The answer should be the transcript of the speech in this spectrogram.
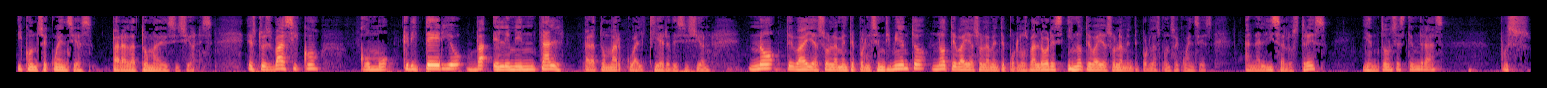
y consecuencias para la toma de decisiones. Esto es básico como criterio va- elemental para tomar cualquier decisión. No te vayas solamente por el sentimiento, no te vayas solamente por los valores y no te vayas solamente por las consecuencias. Analiza los tres y entonces tendrás pues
